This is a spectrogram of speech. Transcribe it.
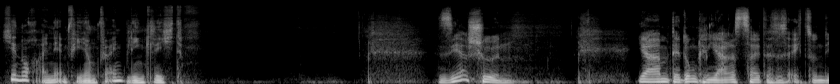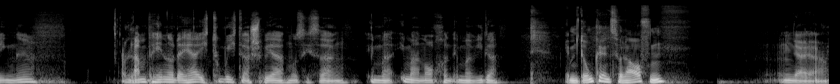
Hier noch eine Empfehlung für ein Blinklicht. Sehr schön. Ja, mit der dunklen Jahreszeit, das ist echt so ein Ding, ne? Lampe hin oder her, ich tue mich da schwer, muss ich sagen. Immer, immer noch und immer wieder. Im Dunkeln zu laufen? Ja, ja.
